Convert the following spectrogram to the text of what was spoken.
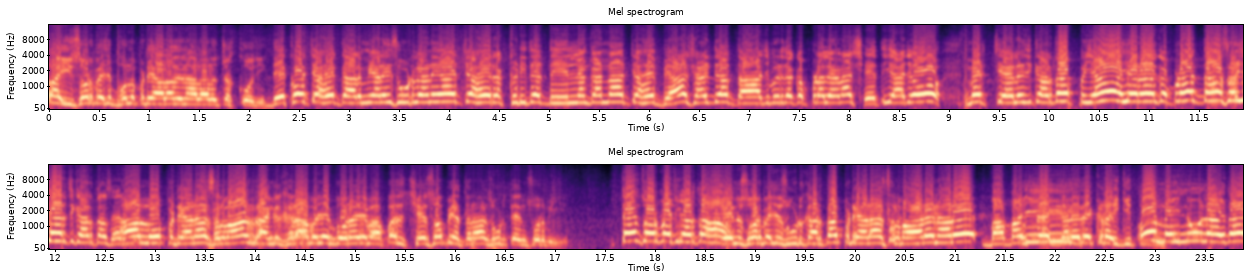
250 ਰੁਪਏ ਚ ਫੁੱਲ ਪਟਿਆਲਾ ਦੇ ਨਾਲ ਆ ਲਓ ਚੱਕੋ ਜੀ। ਦੇਖੋ ਚਾਹੇ ਗਰਮੀ ਵਾਲੇ ਸੂਟ ਲੈਣੇ ਆ ਚਾਹੇ ਰੱਖੜੀ ਤੇ ਦੇਣ ਲੰਗਾਨਾ ਚਾਹੇ ਵਿਆਹ ਸ਼ਾਦੀ ਦਾ ਦਾਜ ਮੇੜ ਦਾ ਕੱਪੜਾ ਲੈਣਾ ਛੇਤੀ ਆ ਜਾਓ। ਮੈਂ ਚੈਲੰਜ ਕਰਦਾ 50000 ਵਾਲਾ ਕੱਪੜਾ 10000 ਚ ਕਰਤਾ ਸਰ। ਆ ਲਓ ਪਟਿਆਲਾ ਸਲਵਾਰ ਰੰਗ ਖਰਾਬ ਹੋ ਜਾਏ ਬੋਰਾ ਜੇ ਵਾਪਸ 675 ਵਾਲਾ ਸੂਟ 300 ਰੁਪਏ 300 ਰੁਪਏ ਚ ਕਰਤਾ ਹਾਂ 300 ਰੁਪਏ ਚ ਸੂਟ ਕਰਤਾ ਪਟਿਆਲਾ ਸਲਵਾਰ ਹੈ ਨਾਲ। ਬਾਬਾ ਜੀ ਉੱਤੇ ਗਲੇ ਦੇ ਕਢਾਈ ਕੀਤੀ। ਉਹ ਮੈਨੂੰ ਲੱਗਦਾ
